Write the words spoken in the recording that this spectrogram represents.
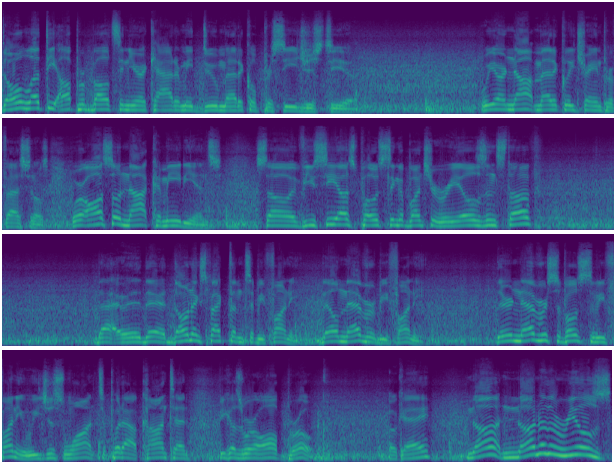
Don't let the upper belts in your academy do medical procedures to you. We are not medically trained professionals. We're also not comedians. So if you see us posting a bunch of reels and stuff, that don't expect them to be funny. They'll never be funny. They're never supposed to be funny. We just want to put out content because we're all broke. Okay? No, none of the reels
